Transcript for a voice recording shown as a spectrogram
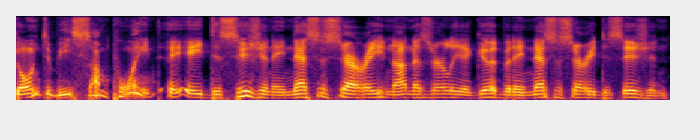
going to be some point a, a, decision, a necessary, not necessarily a good, but a necessary decision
